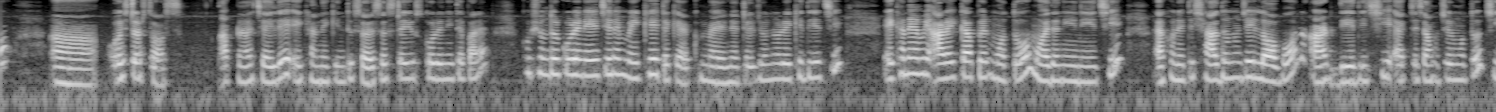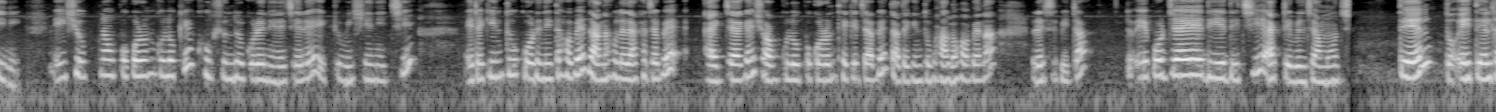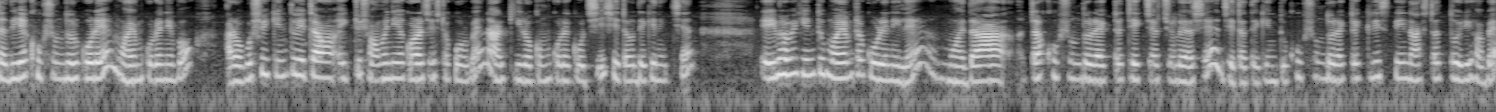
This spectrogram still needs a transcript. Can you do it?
ওয়েস্টার সস আপনারা চাইলে এখানে কিন্তু সয়া সসটা ইউজ করে নিতে পারেন। খুব সুন্দর করে নিয়ে চেড়ে মেখে এটাকে এখন ম্যারিনেটের জন্য রেখে দিয়েছি। এখানে আমি আড়াই কাপের মতো ময়দা নিয়ে নিয়েছি। এখন এতে স্বাদ অনুযায়ী লবণ আর দিয়ে দিচ্ছি এক চা চামচের মতো চিনি। এই শুকনো উপকরণগুলোকে খুব সুন্দর করে নেড়ে চেড়ে একটু মিশিয়ে নিচ্ছি। এটা কিন্তু করে নিতে হবে দানা হলে দেখা যাবে এক জায়গায় সবগুলো উপকরণ থেকে যাবে, তাতে কিন্তু ভালো হবে না রেসিপিটা। তো এ পর্যায়ে দিয়ে দিচ্ছি এক টেবিল চামচ তেল। তো এই তেলটা দিয়ে খুব সুন্দর করে ময়াম করে নেব। আর অবশ্যই কিন্তু এটা একটু সময় নিয়ে করার চেষ্টা করবেন। আর কি রকম করে করছি সেটাও দেখে নিচ্ছেন। এইভাবে কিন্তু ময়ামটা করে নিলে ময়দাটা খুব সুন্দর একটা টেক্সচার চলে আসে, যেটাতে কিন্তু খুব সুন্দর একটা ক্রিস্পি নাস্তা তৈরি হবে।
